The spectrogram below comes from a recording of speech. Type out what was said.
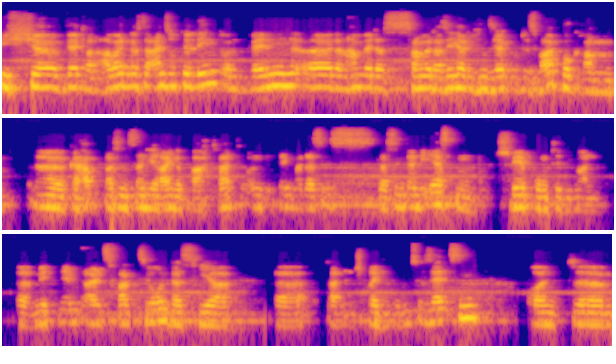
Ich äh, werde daran arbeiten, dass der Einzug gelingt. Und wenn, äh, dann haben wir das, haben wir da sicherlich ein sehr gutes Wahlprogramm äh, gehabt, was uns dann hier reingebracht hat. Und ich denke mal, das ist, das sind dann die ersten Schwerpunkte, die man äh, mitnimmt als Fraktion, das hier äh, dann entsprechend umzusetzen. Und äh,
